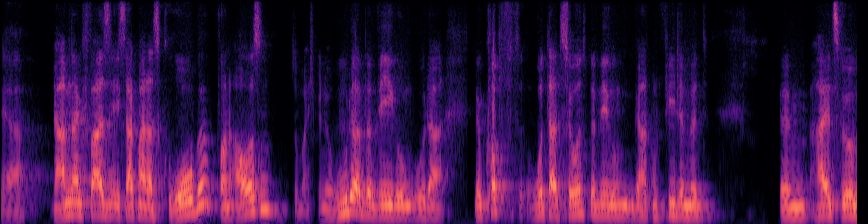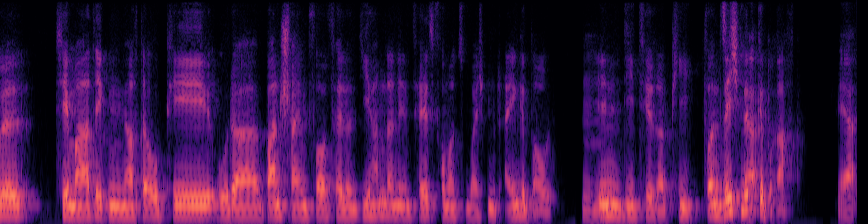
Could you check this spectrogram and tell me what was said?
Ja. Wir haben dann quasi, ich sag mal, das Grobe von außen, zum Beispiel eine Ruderbewegung oder eine Kopfrotationsbewegung. Wir hatten viele mit ähm, Halswirbel-Thematiken nach der OP oder Bandscheibenvorfälle und die haben dann den Faceformer zum Beispiel mit eingebaut hm. in die Therapie, von sich ja. mitgebracht. Ja,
